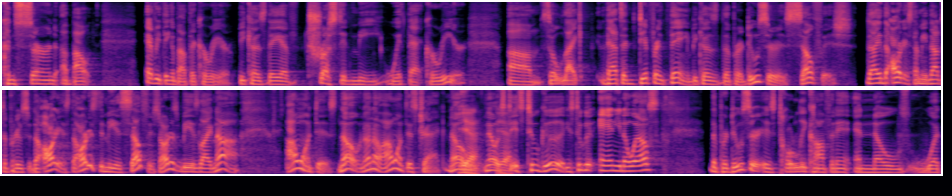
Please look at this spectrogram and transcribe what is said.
concerned about everything about their career because they have trusted me with that career. Um, so like that's a different thing because the producer is selfish. I mean, the artist, I mean, not the producer, the artist. The artist to me is selfish. The artist to me is like, nah, I want this. No, no, no, I want this track. No, Yeah, no, it's, yeah. it's too good. It's too good. And you know what else? The producer is totally confident and knows what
